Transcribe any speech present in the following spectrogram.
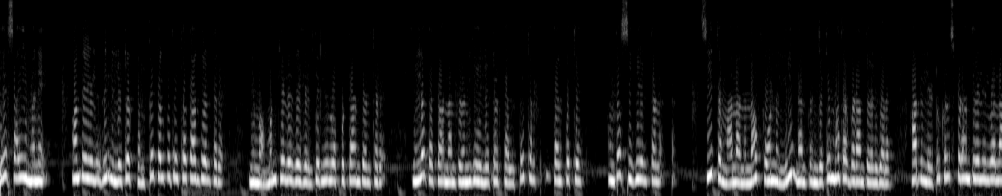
ದೇಸಾಯಿ ಮನೆ ಅಂತ ಹೇಳಿದ್ರೆ ಈ ಲೆಟರ್ ತಲುಪೇ ತಲುಪುತ್ತೆ ತಾತ ಅಂತ ಹೇಳ್ತಾರೆ. ನಿಮ್ಮ ಅಮ್ಮನ ಕೇಳಿದ್ರೆ ಹೇಳ್ತಿರ್ಲಿಲ್ವ ಪುಟ್ಟ ಅಂತ ಹೇಳ್ತಾರೆ. ಇಲ್ಲ ತಾತ ನನ್ನ ಫ್ರೆಂಡ್ಗೆ ಈ ಲೆಟರ್ ತಲುಪೇ ತಲುಪ, ತಲುಪತ್ತೆ ಅಂತ ಸಿಹಿ ಹೇಳ್ತಾಳೆ. ಸೀತಮ್ಮ ನನ್ನನ್ನು ಫೋನಲ್ಲಿ ನನ್ನ ಫ್ರೆಂಡ್ ಜೊತೆ ಮಾತಾಡಬೇಡ ಅಂತ ಹೇಳಿದ್ದಾರೆ. ಆದರೆ ಲೆಟ್ರ್ ಕಳಿಸ್ಬೇಡ ಅಂತ ಹೇಳಿಲ್ವಲ್ಲ?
